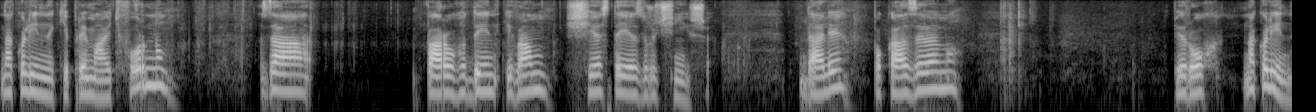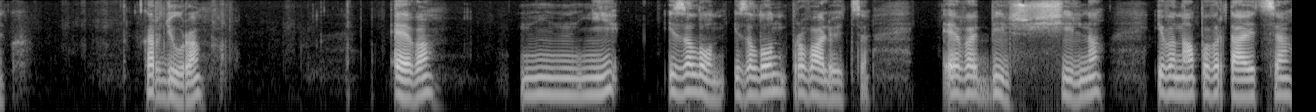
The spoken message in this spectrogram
Наколінники приймають форму за пару годин і вам ще стає зручніше. Далі показуємо пірог наколінник. Кардюра, Ева, ні, ізолон. Ізолон провалюється. Ева більш щільна і вона повертається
